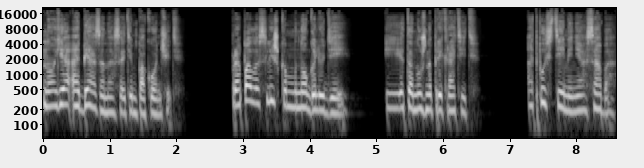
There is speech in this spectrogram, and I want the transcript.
Но я обязана с этим покончить. Пропало слишком много людей и это нужно прекратить. Отпусти меня, Саба.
